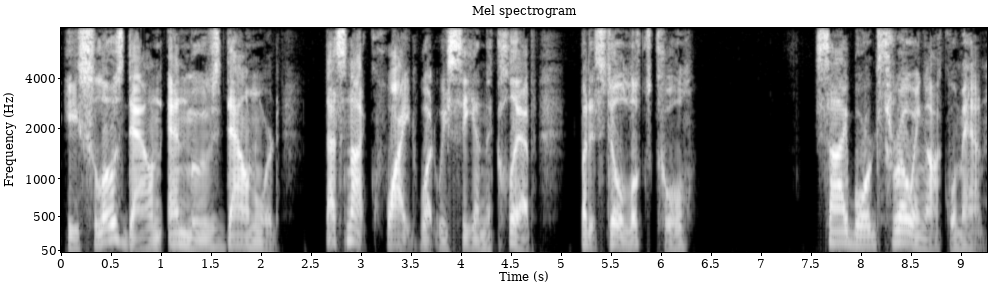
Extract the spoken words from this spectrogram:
he slows down and moves downward. That's not quite what we see in the clip, but it still looks cool. Cyborg throwing Aquaman.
